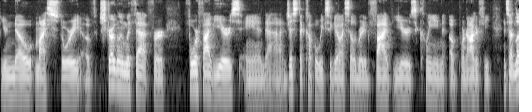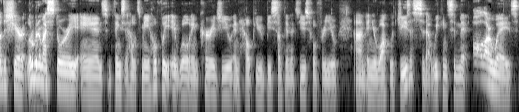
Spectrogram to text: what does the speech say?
you know my story of struggling with that for four or five years. And uh, just a couple weeks ago, I celebrated five years clean of pornography. And so I'd love to share a little bit of my story and some things that helped me. Hopefully, it will encourage you and help you be something that's useful for you um, in your walk with Jesus so that we can submit all our ways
